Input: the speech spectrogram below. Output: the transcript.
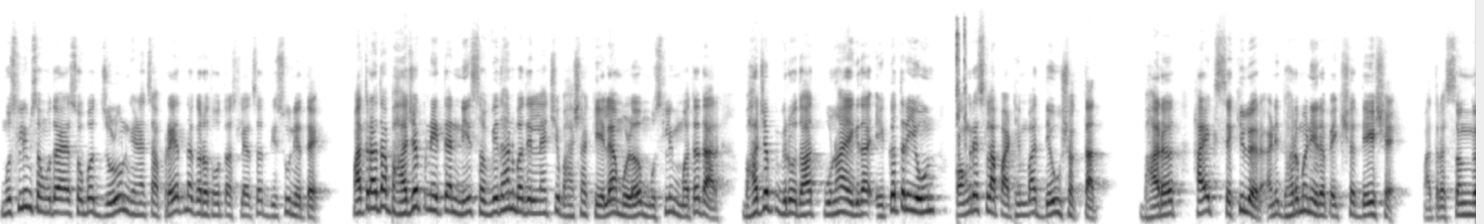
मुस्लिम समुदायासोबत जुळून घेण्याचा प्रयत्न करत होत असल्याचं दिसून येत आहे मात्र आता भाजप नेत्यांनी संविधान बदलण्याची भाषा केल्यामुळं मुस्लिम मतदार भाजप विरोधात पुन्हा एकदा एकत्र येऊन काँग्रेसला पाठिंबा देऊ शकतात. भारत हा एक सेक्युलर आणि धर्मनिरपेक्ष देश आहे. मात्र संघ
